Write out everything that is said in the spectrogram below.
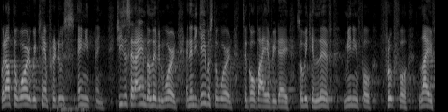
Without the word, we can't produce anything. Jesus said, I am the living word. And then he gave us the word to go by every day so we can live meaningful, fruitful life.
